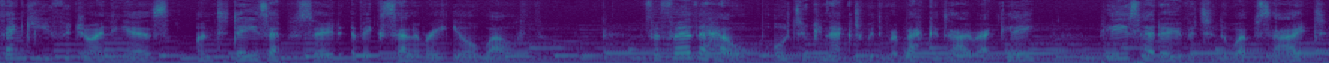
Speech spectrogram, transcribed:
Thank you for joining us on today's episode of Accelerate Your Wealth. For further help or to connect with Rebecca directly, please head over to the website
